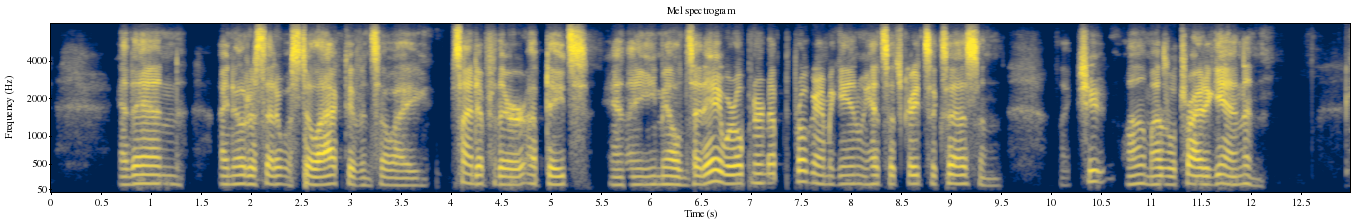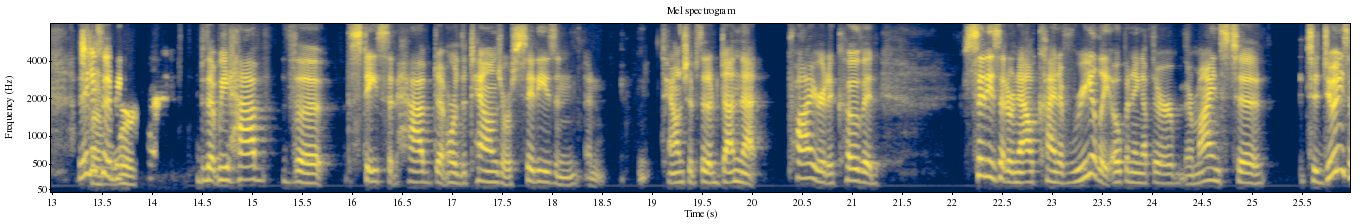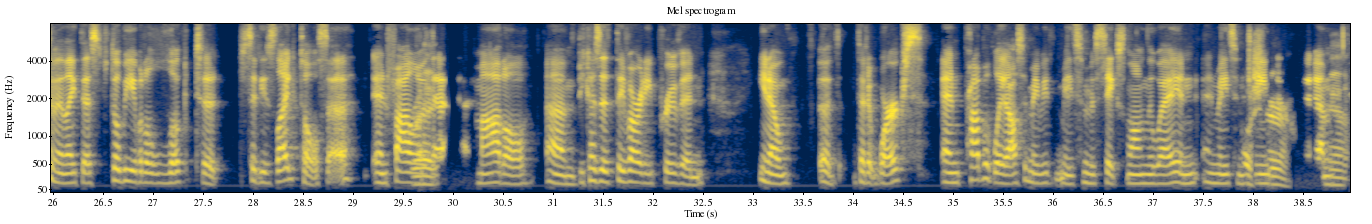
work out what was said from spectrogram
And then I noticed that it was still active. And so I signed up for their updates and they emailed and said, "Hey, we're opening up the program again. We had such great success." And like, shoot, well, might as well try it again. And I think it's going to be that we have the states that have done, or the towns or cities and, and townships that have done that prior to COVID. Cities that are now kind of really opening up their their minds to to doing something like this, they'll be able to look to cities like Tulsa and follow right. that, that, model um, because it, they've already proven, you know, uh, that it works and probably also maybe made some mistakes along the way and, and made some oh, changes. Sure. um, yeah.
